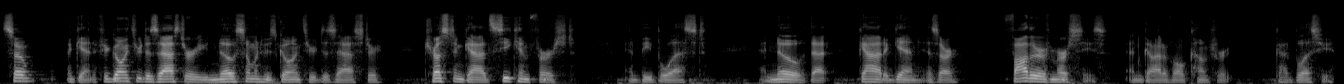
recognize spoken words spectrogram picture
So, again, if you're going through disaster or you know someone who's going through disaster, trust in God, seek Him first, and be blessed. And know that God, again, is our Father of mercies and God of all comfort. God bless you.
